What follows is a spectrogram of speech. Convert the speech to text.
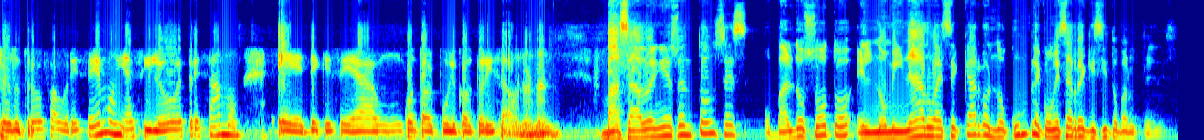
nosotros favorecemos y así lo expresamos eh, de que sea un contador público autorizado normal. Basado en eso, entonces, Osvaldo Soto, el nominado a ese cargo, no cumple con ese requisito para ustedes.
